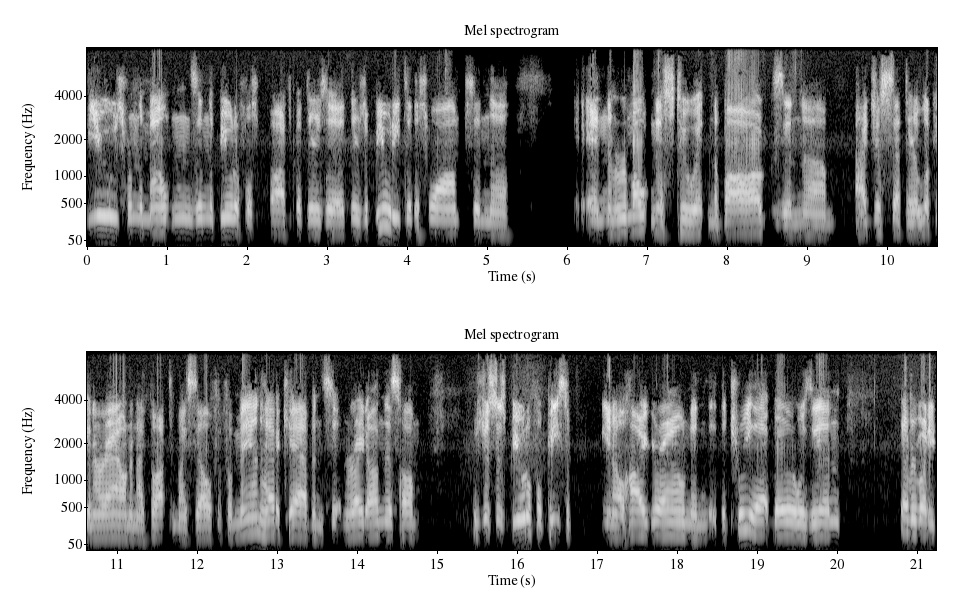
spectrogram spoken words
views from the mountains and the beautiful spots, but there's a there's a beauty to the swamps and the and the remoteness to it and the bogs and um, I just sat there looking around and I thought to myself, if a man had a cabin sitting right on this hump, it was just this beautiful piece of you know high ground and the tree that bear was in everybody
